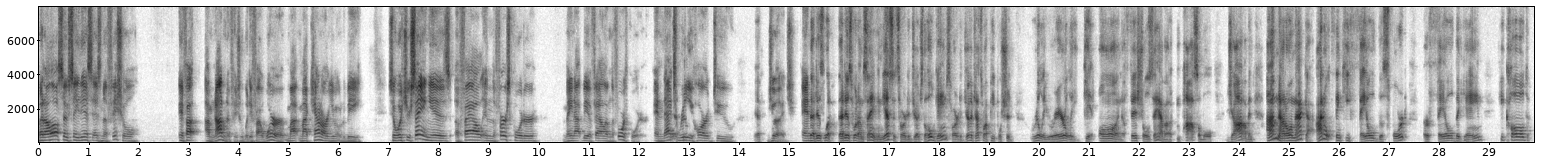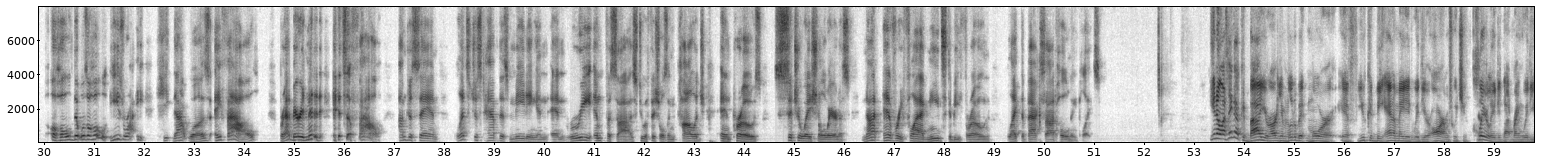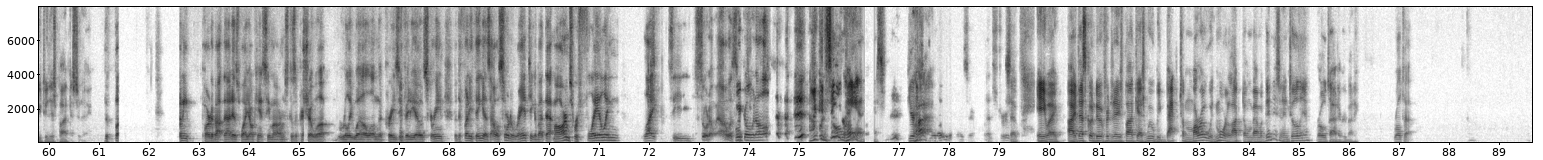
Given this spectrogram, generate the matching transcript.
But I'll also say this as an official, if I I'm not an official, but if I were, my my counter argument would be, so what you're saying is a foul in the first quarter may not be a foul in the fourth quarter, and that's yeah. really hard to yeah. judge. And that is what that is what I'm saying. And yes, it's hard to judge. The whole game's hard to judge. That's why people should really rarely get on officials. They have an impossible job, and I'm not on that guy. I don't think he failed the sport or failed the game. He called a hold that was a hold. He's right. He, that was a foul. Bradberry admitted it. It's a foul. I'm just saying, let's just have this meeting and and re-emphasize to officials in college and pros situational awareness. Not every flag needs to be thrown like the backside holding plays. You know, I think I could buy your argument a little bit more if you could be animated with your arms, which you clearly did not bring with you to this podcast today. The funny part about that is why y'all can't see my arms because they show up really well on the crazy video screen. But the funny thing is, I was sort of ranting about that. My arms were flailing, like see, sort of. I was going all. you can see your hands. You're high. That's true. So, anyway, all right, that's going to do it for today's podcast. We will be back tomorrow with more Locked On Bama goodness. And until then, roll tide, everybody. Roll tide.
